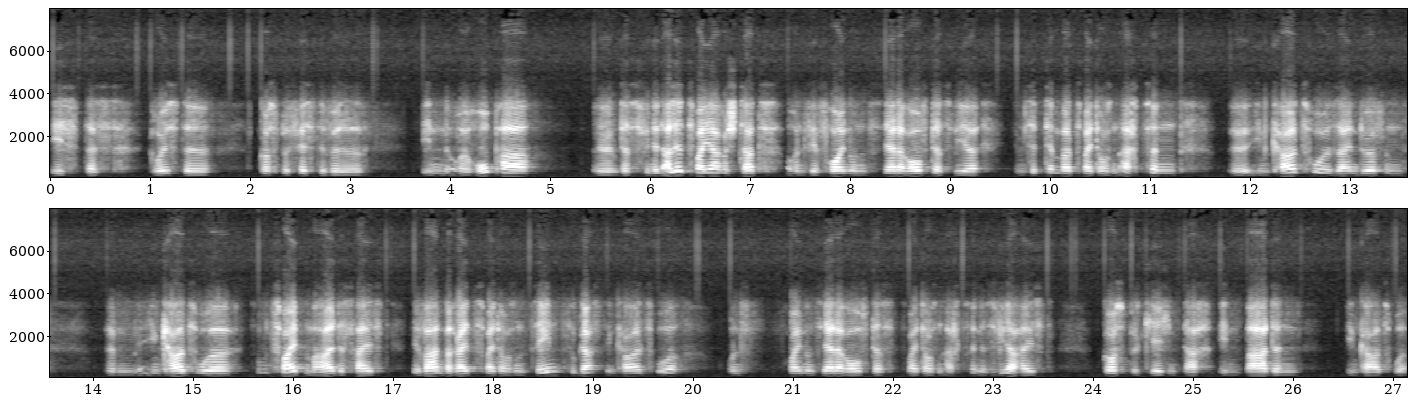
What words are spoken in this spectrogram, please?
ist das größte Gospelfestival in Europa. Äh, das findet alle zwei Jahre statt und wir freuen uns sehr darauf, dass wir im September 2018 äh, in Karlsruhe sein dürfen. Ähm, in Karlsruhe zum zweiten Mal. Das heißt, wir waren bereits 2010 zu Gast in Karlsruhe und freuen uns sehr darauf, dass 2018 es wieder heißt Gospelkirchentag in Baden in Karlsruhe.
